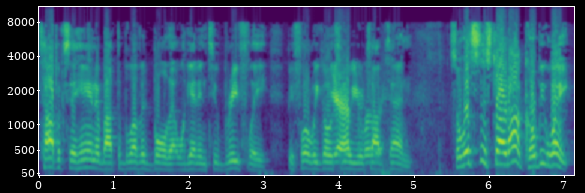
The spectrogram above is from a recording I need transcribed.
topics at hand about the beloved bull that we'll get into briefly before we go Yeah, through your top ten. So let's just start out. Coby White.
